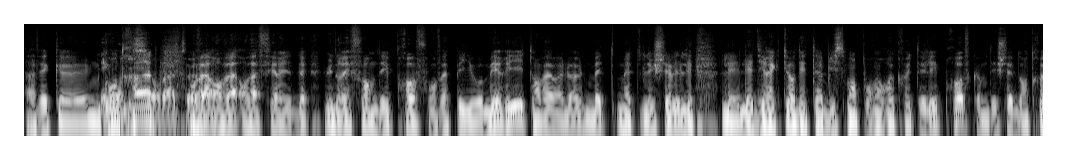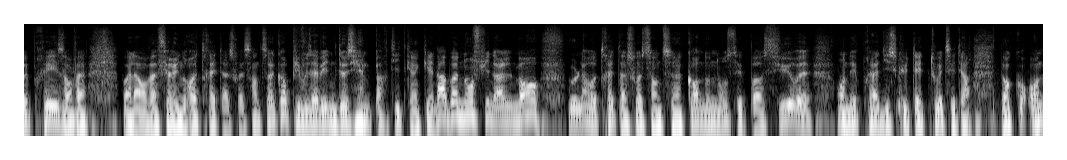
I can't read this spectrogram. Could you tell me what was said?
avec euh, une Les contrainte. conditions 20 On va, on va, on va faire une, réforme des profs où on va payer au mérite. On va euh, mettre, mettre les, chefs, les, les, les directeurs d'établissement pourront recruter les profs comme des chefs d'entreprise. On va, voilà, on va faire une retraite à 65 ans. Puis vous avez une deuxième partie de quinquennat. Ben non, finalement, la retraite à 65 ans, non, non, c'est pas sûr. On est prêt à discuter de tout, etc. Donc on,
